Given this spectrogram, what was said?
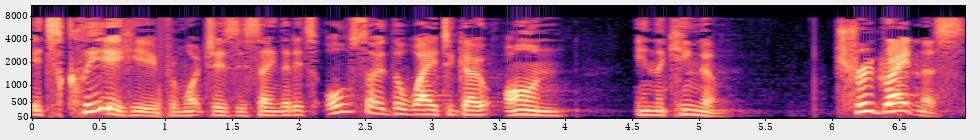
it's clear here from what Jesus is saying that it's also the way to go on in the kingdom. True greatness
